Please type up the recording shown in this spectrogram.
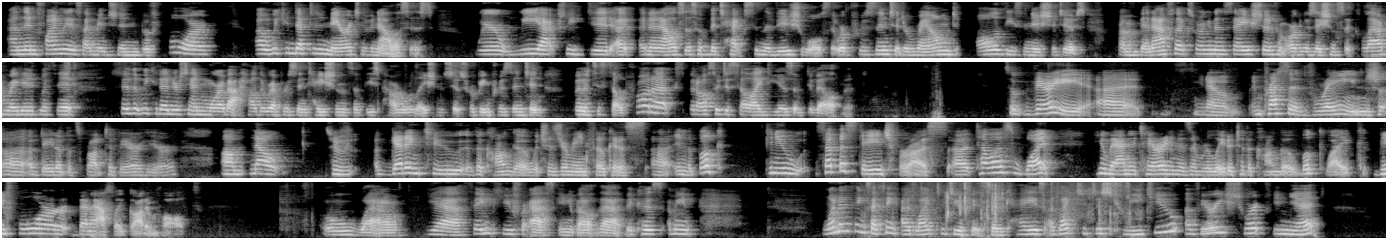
And then finally, as I mentioned before, uh, we conducted a narrative analysis where we actually did a, an analysis of the text and the visuals that were presented around all of these initiatives from Ben Affleck's organization, from organizations that collaborated with it, so that we could understand more about how the representations of these power relationships were being presented, both to sell products, but also to sell ideas of development. So, very, uh, you know, impressive range uh, of data that's brought to bear here. Um, now, sort of getting to the Congo, which is your main focus uh, in the book, can you set the stage for us? Uh, tell us what humanitarianism related to the Congo looked like before Ben Affleck got involved. Oh, wow. Yeah, thank you for asking about that because, I mean, one of the things I think I'd like to do, if it's okay, is I'd like to just read you a very short vignette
